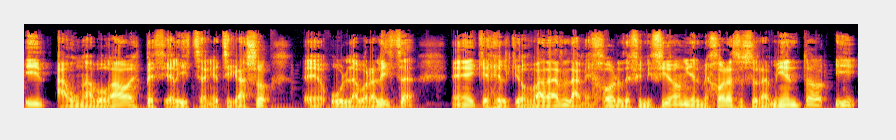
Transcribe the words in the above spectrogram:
ir a un abogado especialista, en este caso eh, un laboralista, eh, que es el que os va a dar la mejor definición y el mejor asesoramiento y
